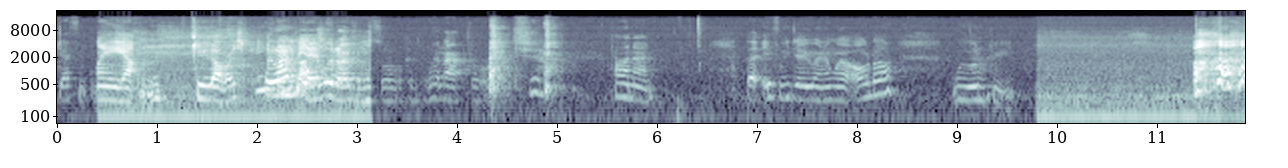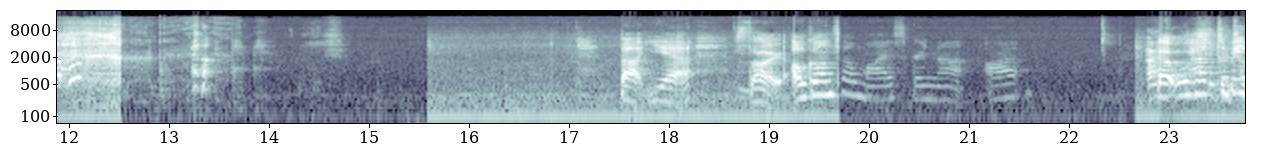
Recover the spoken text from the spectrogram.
definitely um, do that recipe. We won't be able to open the store because we're not rich. I know. But if we do when we're older, we would be. but yeah, so I'll go and tell my screen that I. But we'll have to be-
